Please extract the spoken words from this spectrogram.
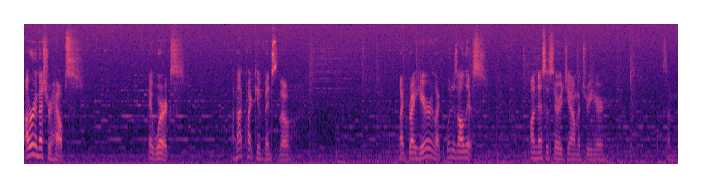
Auto remesher helps. It works. I'm not quite convinced though. Like right here, like what is all this? Unnecessary geometry here. Some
